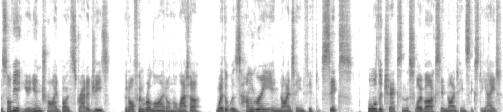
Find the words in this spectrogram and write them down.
The Soviet Union tried both strategies, but often relied on the latter. Whether it was Hungary in 1956 or the Czechs and the Slovaks in 1968,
